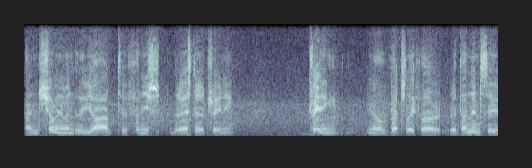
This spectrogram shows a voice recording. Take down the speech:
and shoving them into the yard to finish the rest of their training. Training, you know, virtually for redundancy.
